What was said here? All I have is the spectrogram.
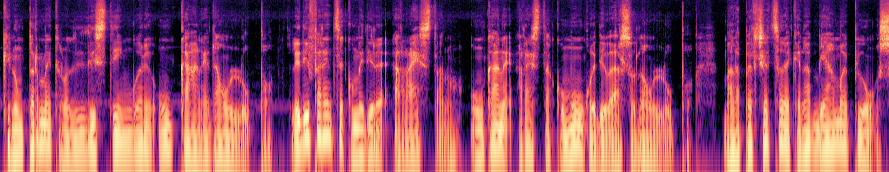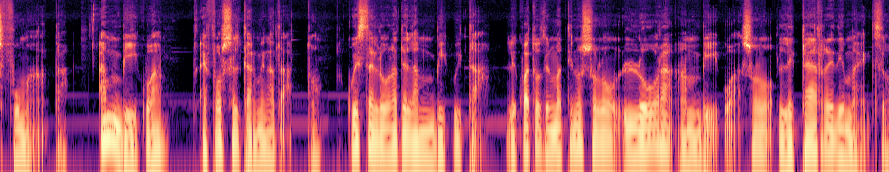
che non permettono di distinguere un cane da un lupo. Le differenze, come dire, restano. Un cane resta comunque diverso da un lupo, ma la percezione che ne abbiamo è più sfumata. Ambigua è forse il termine adatto. Questa è l'ora dell'ambiguità. Le 4 del mattino sono l'ora ambigua, sono le terre di mezzo,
